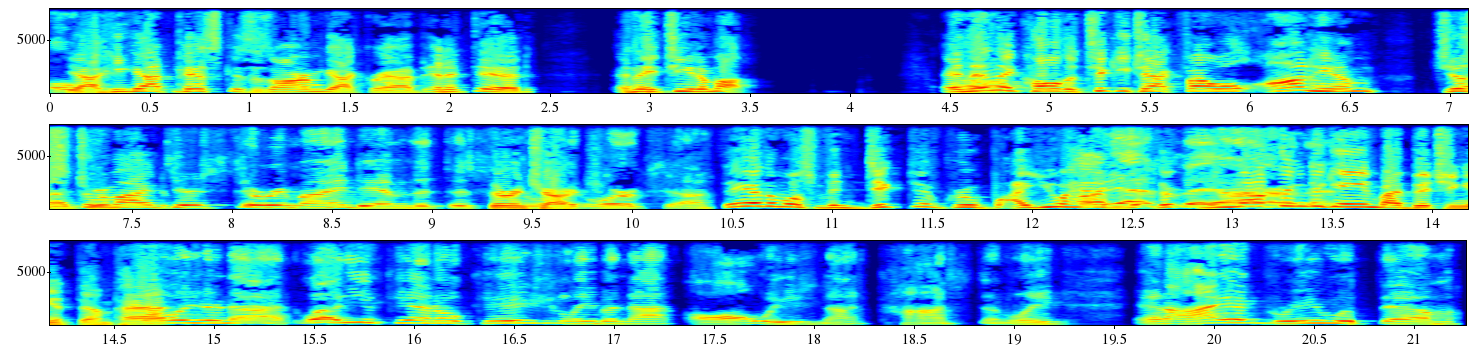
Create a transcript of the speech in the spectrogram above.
Oh, yeah, he got pissed because his arm got grabbed, and it did, and they teed him up, and then Uh, they called a ticky tack foul on him just Uh, to remind. just to remind him that this They're is in the charge. works, huh? They are the most vindictive group. You have Oh, yes, they are. nothing to gain by bitching at them, Pat. No, you're not. Well, you can occasionally, but not always, not constantly. And I agree with them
